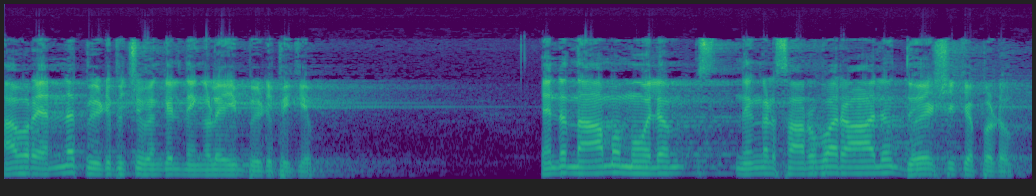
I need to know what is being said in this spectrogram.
അവർ എന്നെ പീഡിപ്പിച്ചുവെങ്കിൽ നിങ്ങളെയും പീഡിപ്പിക്കും. എന്റെ നാമം മൂലം നിങ്ങൾ സർവരാലും ദ്വേഷിക്കപ്പെടും.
